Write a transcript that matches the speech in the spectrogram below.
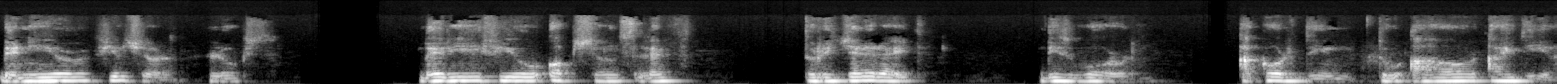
the near future looks. Very few options left to regenerate this world according to our ideas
